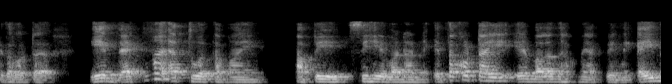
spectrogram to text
එතකොට ඒ දැක්ම ඇතුව තමයි අපි සිහිය වඩන්නේ. එතකොටයි ඒ බල ධර්මයක් වෙන්නේ. ඇයිද?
